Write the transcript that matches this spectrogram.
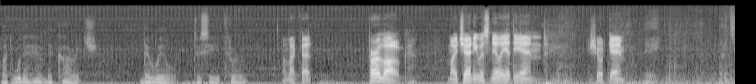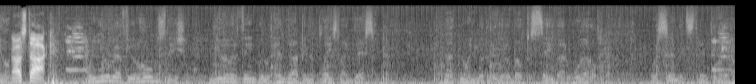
but would I have the courage, the will to see it through? I like that. Prologue. My journey was nearly at the end. Short game. Hey, Artyom, Oh, it's dark. when you left your home station, you ever think we'll end up in a place like this? Not knowing whether we were about to save our world or send it straight to hell.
